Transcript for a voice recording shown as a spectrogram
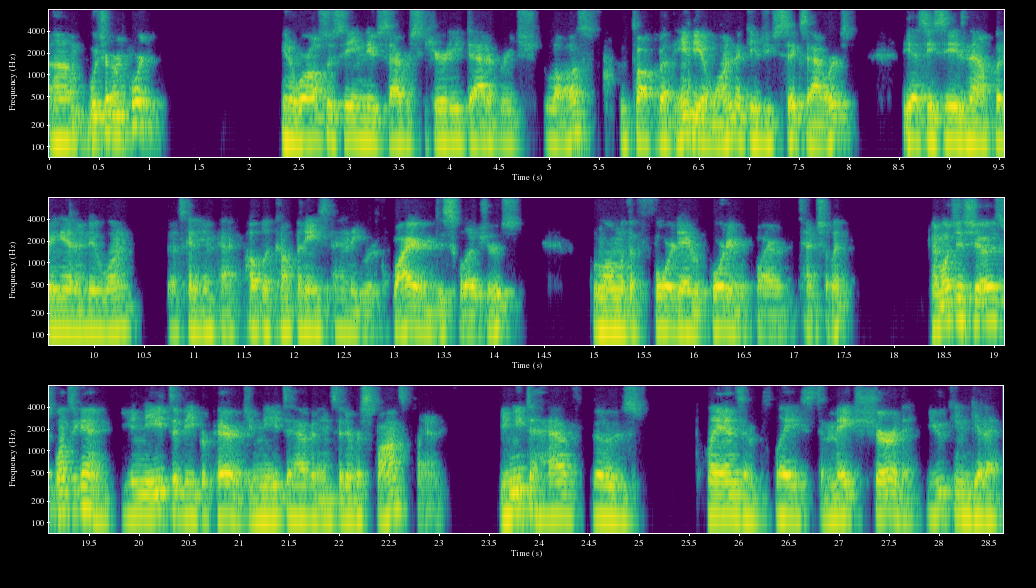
um, which are important. You know, we're also seeing new cybersecurity data breach laws. We talked about the India one that gives you six hours the SEC is now putting in a new one that's going to impact public companies and the required disclosures, along with a four day reporting requirement potentially. And what this shows, once again, you need to be prepared. You need to have an incident response plan. You need to have those plans in place to make sure that you can get it.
